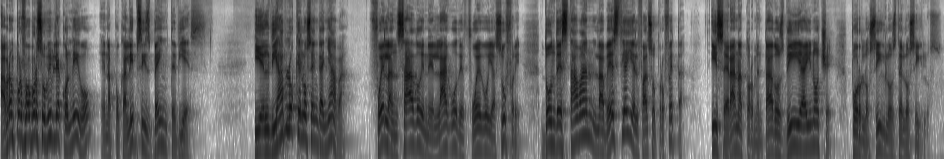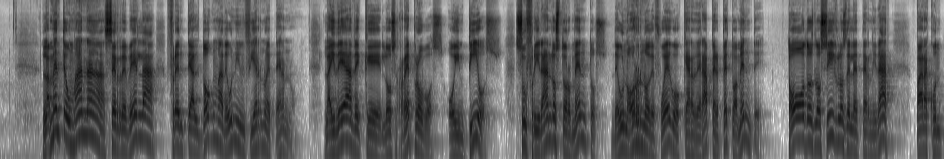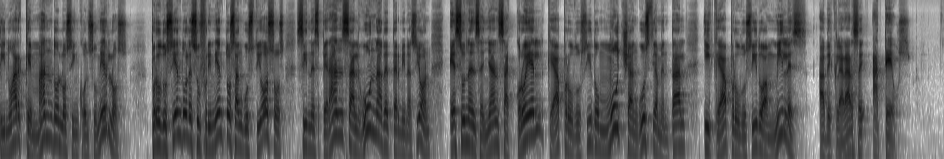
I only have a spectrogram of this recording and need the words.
Abran por favor su Biblia conmigo en Apocalipsis 20:10. Y el diablo que los engañaba fue lanzado en el lago de fuego y azufre, donde estaban la bestia y el falso profeta, y serán atormentados día y noche por los siglos de los siglos. La mente humana se revela frente al dogma de un infierno eterno. La idea de que los réprobos o impíos sufrirán los tormentos de un horno de fuego que arderá perpetuamente todos los siglos de la eternidad para continuar quemándolos sin consumirlos produciéndole sufrimientos angustiosos sin esperanza alguna determinación, es una enseñanza cruel que ha producido mucha angustia mental y que ha producido a miles a declararse ateos.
